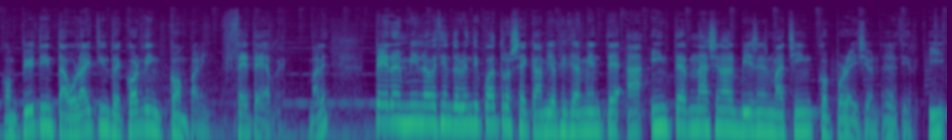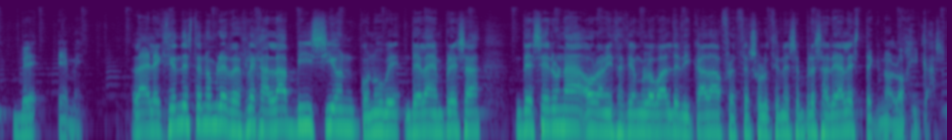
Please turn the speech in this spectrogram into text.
Computing Tabulating Recording Company, CTR, ¿vale? Pero en 1924 se cambió oficialmente a International Business Machine Corporation, es decir, IBM. La elección de este nombre refleja la visión con V de la empresa de ser una organización global dedicada a ofrecer soluciones empresariales tecnológicas.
